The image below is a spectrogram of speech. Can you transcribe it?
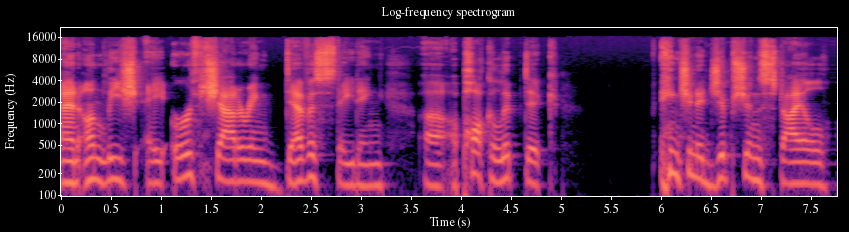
and unleash a earth-shattering devastating uh, apocalyptic ancient egyptian style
